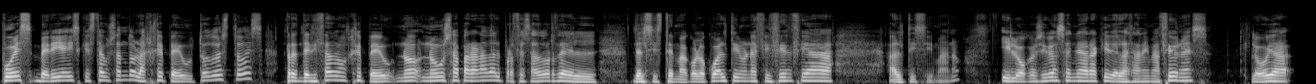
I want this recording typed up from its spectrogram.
pues veríais que está usando la GPU. Todo esto es renderizado en GPU, no, no usa para nada el procesador del, del sistema, con lo cual tiene una eficiencia altísima. ¿no? Y lo que os iba a enseñar aquí de las animaciones, lo voy a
